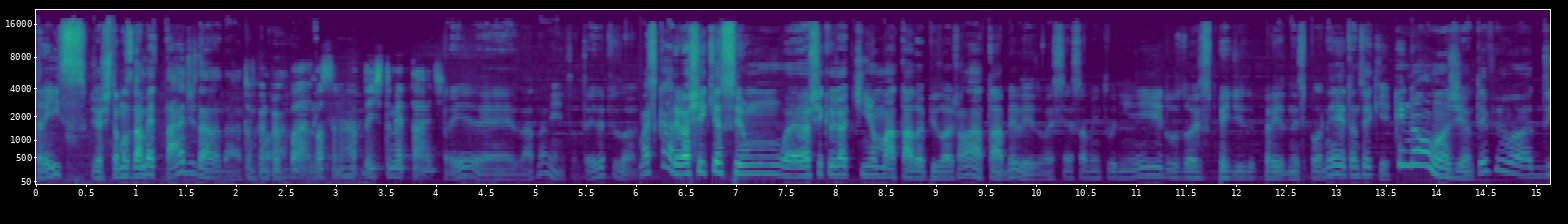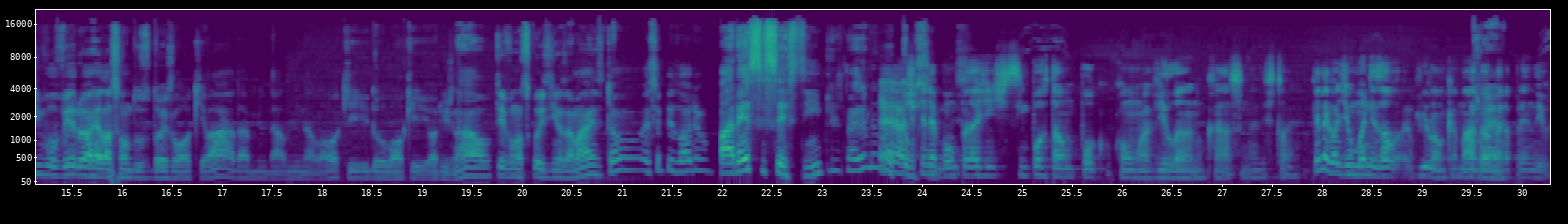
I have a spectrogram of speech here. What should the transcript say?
3, já estamos na metade da. da tô ficando preocupado, né? passando rápido desde a metade. 3, é, exatamente, são três episódios. Mas, cara, eu achei que ia ser um. Eu achei que eu já tinha matado o episódio. Falei, ah, tá, beleza, vai ser essa aventurinha aí dos dois perdidos presos nesse planeta, não sei o quê. Que não, Angie Jean, teve uma, desenvolveram a relação dos dois Loki lá, da, da mina Loki e do Loki original. Teve umas coisinhas a mais. Então, esse episódio parece ser simples, mas ele não é, é eu acho que simples. ele é bom pra gente se importar um pouco com a vilã, no caso, né, da história. Aquele negócio de humanizar o vilão que a Marvel é. aprendeu.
